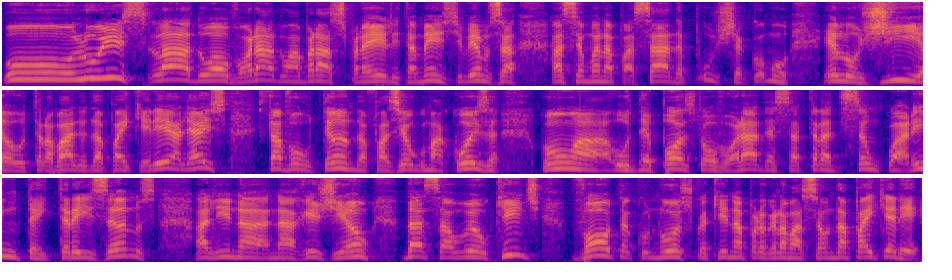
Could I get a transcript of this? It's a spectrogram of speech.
O Luiz, lá do Alvorado, um abraço para ele também. Estivemos a, a semana passada, puxa, como elogia o trabalho da Pai Querer. Aliás, está voltando a fazer alguma coisa com a, o Depósito Alvorado, essa tradição, 43 anos, ali na, na região da saúde Elquinte volta conosco aqui na programação da Pai Querer.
